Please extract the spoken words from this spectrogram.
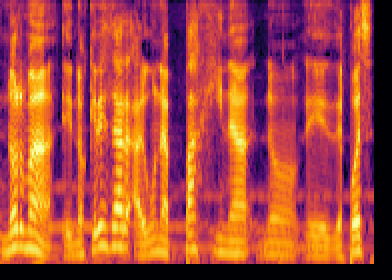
Norma, eh, ¿nos querés dar alguna página? No, eh, después,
